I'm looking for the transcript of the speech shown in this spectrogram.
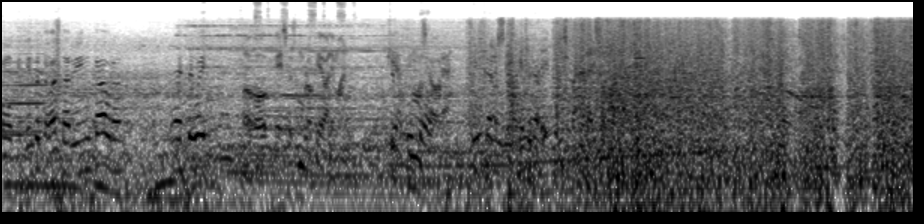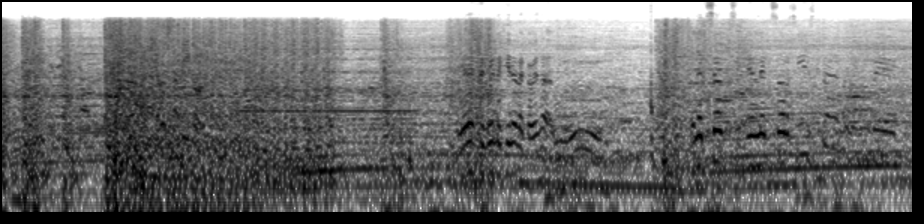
Como que siento que va a estar bien cabrón. Este güey. Oh, oh, eso es un bloqueo alemán. ¿Qué Qué hacemos ahora? Qué No sé, cabrón. tendré que disparar a esos Adiós, amigos. Mira este güey le gira la cabeza. Uh. El, exorci- el exorcista, no mames.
